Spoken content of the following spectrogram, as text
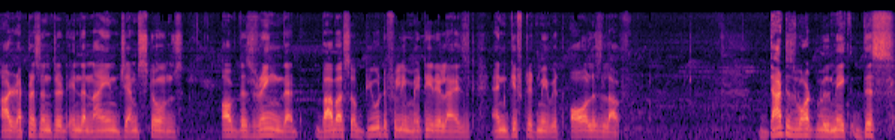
are represented in the nine gemstones of this ring that Baba so beautifully materialized and gifted me with all his love. That is what will make this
